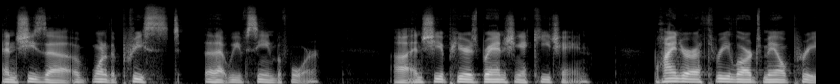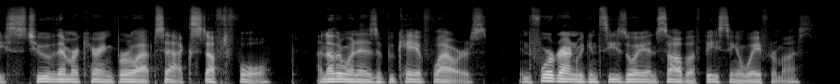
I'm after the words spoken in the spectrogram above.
and she's uh, one of the priests that we've seen before. Uh, and she appears brandishing a keychain. Behind her are three large male priests. Two of them are carrying burlap sacks stuffed full. Another one has a bouquet of flowers. In the foreground, we can see Zoya and Csaba facing away from us.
